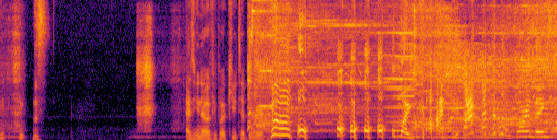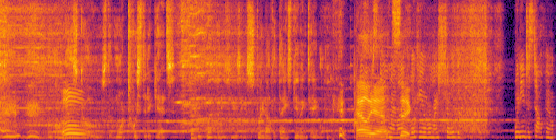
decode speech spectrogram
this. As you know, if you put a Q-tip in your. oh! Oh my god! Foreign things. Oh. Goes, the more twisted it gets. The weapon he's using is straight off a Thanksgiving table. Hell yeah, that's sick. Looking over my shoulder. We need to stop him.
